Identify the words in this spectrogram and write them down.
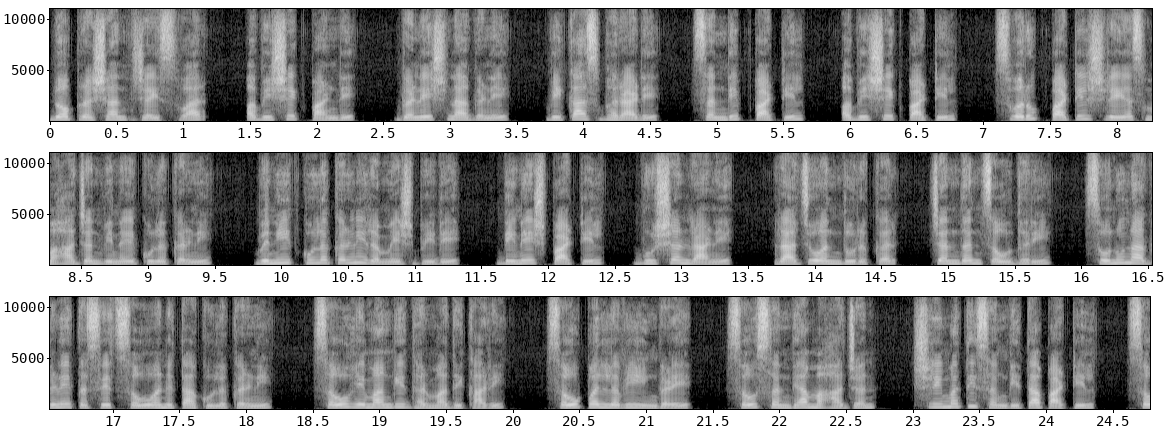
डॉ. प्रशांत जयस्वार अभिषेक पांडे गणेश नागणे विकास भराडे संदीप पाटील अभिषेक पाटील स्वरूप पाटील श्रेयस महाजन विनय कुलकर्णी विनीत कुलकर्णी रमेश भिडे दिनेश पाटील भूषण राणे राजू अंदुरकर चंदन चौधरी सोनू नागणे तसेच सौ अनिता कुलकर्णी सौ हेमांगी धर्माधिकारी सौ पल्लवी इंगळे सौ संध्या महाजन श्रीमती संगीता पाटील सौ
